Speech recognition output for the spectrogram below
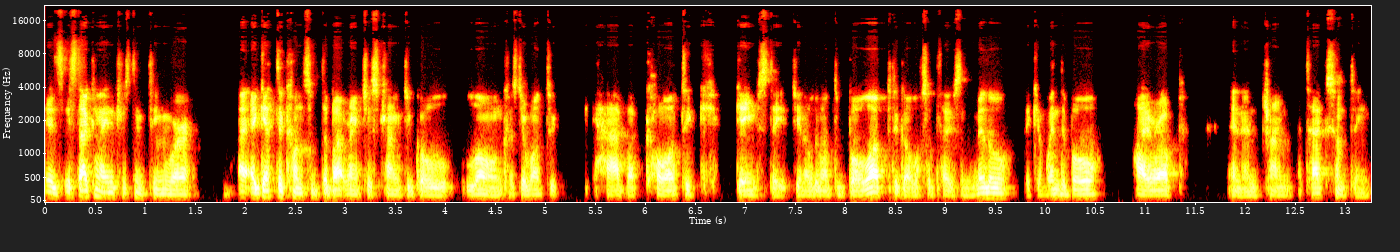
it's, it's that kind of interesting thing where I, I get the concept about Rangers trying to go long because they want to have a chaotic game state. You know, they want to ball up, they got lots of players in the middle, they can win the ball higher up and then try and attack something.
